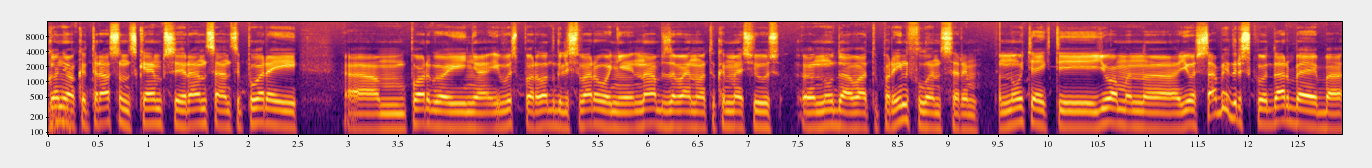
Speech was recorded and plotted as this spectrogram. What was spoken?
Gan jau, ka Trasuns Kemps ir Ansāns Porei, um, Porgojiņa, ir vispār latgaļas varoņi neapzavainotu, ka mēs jūs nudāvātu par influencerim. Noteikti, jo man jo sabiedrisko darbība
